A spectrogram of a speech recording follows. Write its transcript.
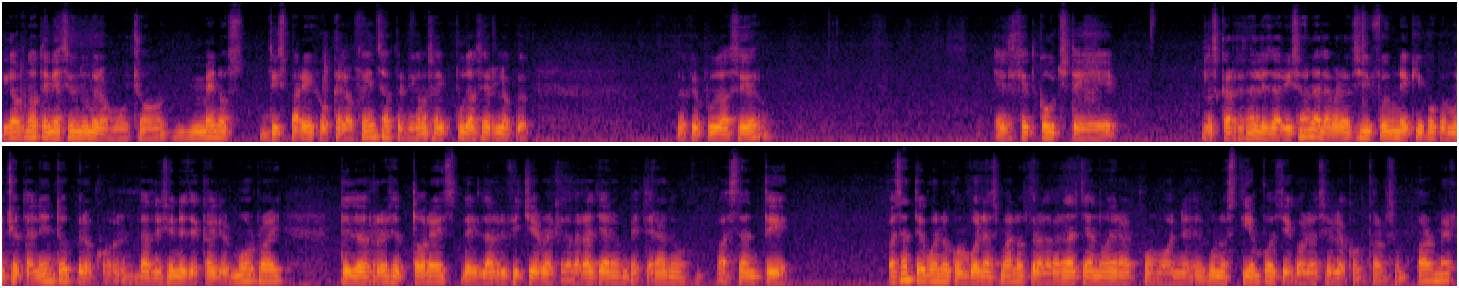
digamos, no tenía así un número mucho menos disparejo que la ofensa, pero digamos ahí pudo hacer lo que lo que pudo hacer el head coach de los Cardenales de Arizona. La verdad sí fue un equipo con mucho talento, pero con las lesiones de Kyler Murray, de los receptores de Larry Fitzgerald, que la verdad ya era un veterano bastante bastante bueno con buenas manos, pero la verdad ya no era como en algunos tiempos, llegó a hacerlo con Carson Palmer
